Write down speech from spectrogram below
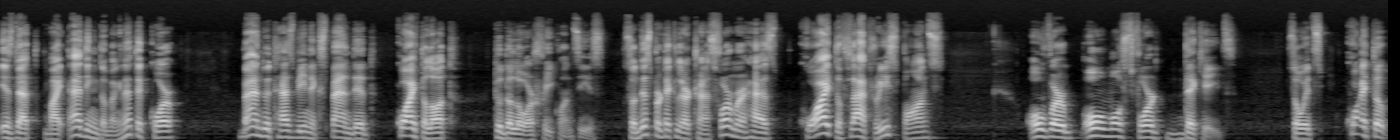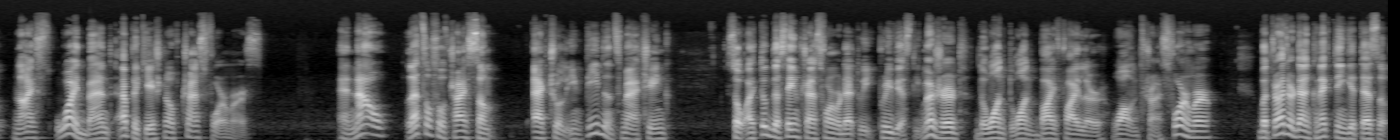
is that by adding the magnetic core, bandwidth has been expanded quite a lot to the lower frequencies. So this particular transformer has quite a flat response over almost four decades. So it's quite a nice wideband application of transformers. And now let's also try some actual impedance matching so I took the same transformer that we previously measured, the one-to-one -one bifilar wound transformer, but rather than connecting it as a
